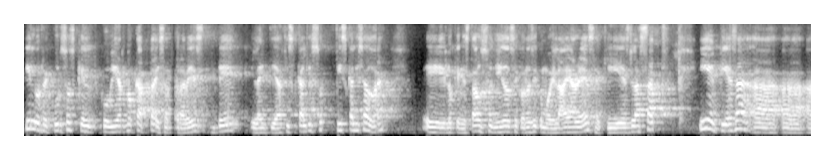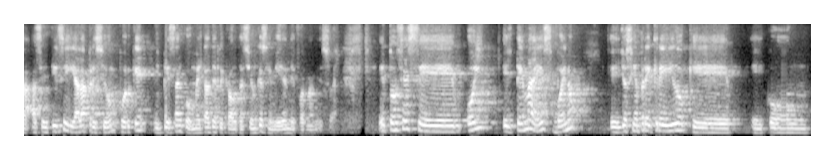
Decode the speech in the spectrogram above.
y los recursos que el gobierno capta es a través de la entidad fiscalizadora, eh, lo que en Estados Unidos se conoce como el IRS, aquí es la SAT, y empieza a, sentirse ya la presión porque empiezan con metas de recaudación que se miden de forma mensual. Entonces, eh, hoy el tema es, bueno, eh, yo siempre he creído que con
